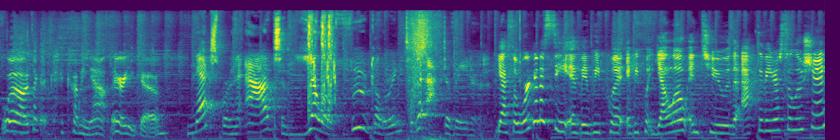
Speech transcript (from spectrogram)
Whoa, it's like a, coming out. There you go. Next, we're gonna add some yellow food coloring to the activator. Yeah, so we're gonna see if, if we put if we put yellow into the activator solution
